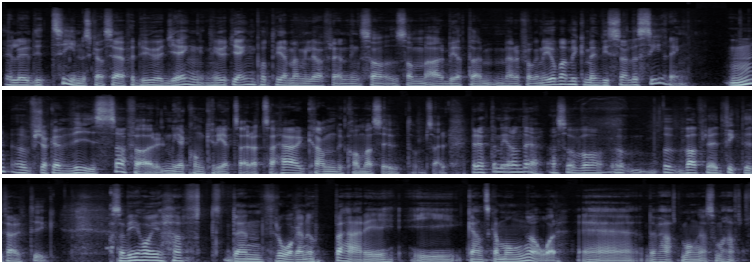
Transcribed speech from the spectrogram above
eller ditt team ska jag säga, för du är ett gäng, ni är ett gäng på tema miljöförändring som, som arbetar med den frågan. Ni jobbar mycket med visualisering. Mm. Försöka visa för mer konkret så här, att så här kan det komma se ut. Så här. Berätta mer om det. Alltså, vad, varför är det ett viktigt verktyg? Alltså, vi har ju haft den frågan uppe här i, i ganska många år. Eh, där vi har haft många som har haft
